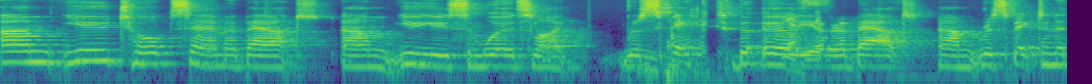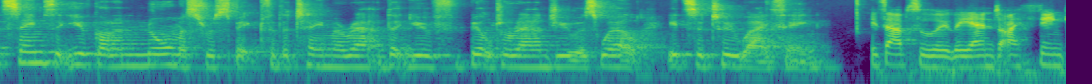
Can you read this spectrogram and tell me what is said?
Um, you talked, Sam, about um, you used some words like respect earlier yes. about um, respect, and it seems that you've got enormous respect for the team around that you've built around you as well. It's a two way thing. It's absolutely, and I think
